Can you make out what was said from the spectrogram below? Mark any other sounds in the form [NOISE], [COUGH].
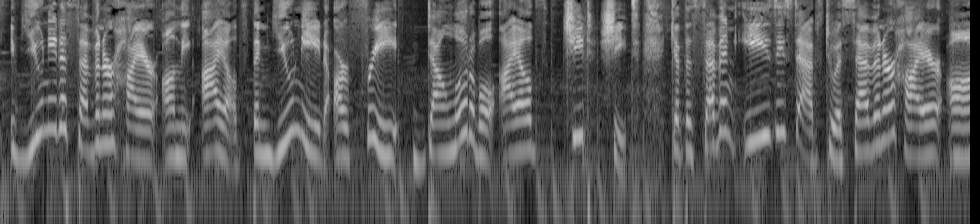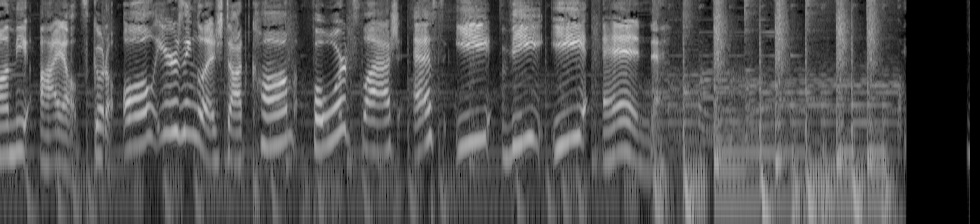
If you need a seven or higher on the IELTS, then you need our free downloadable IELTS cheat sheet. Get the seven easy steps to a seven or higher on the IELTS. Go to allearsenglish.com forward slash S E V E N.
